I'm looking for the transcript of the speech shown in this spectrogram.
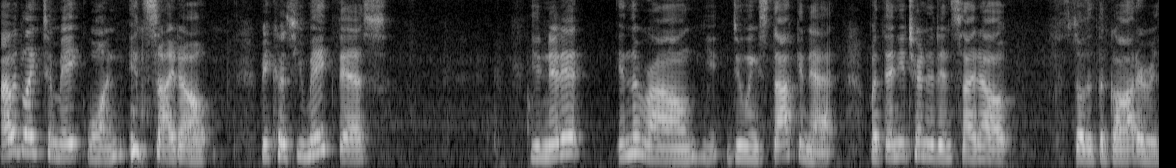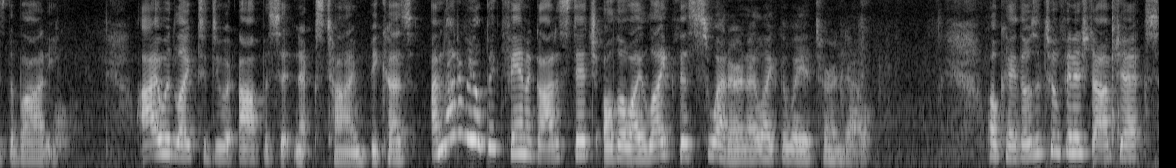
I would like to make one inside out because you make this, you knit it in the round, doing stockinette, but then you turn it inside out so that the garter is the body. I would like to do it opposite next time because I'm not a real big fan of garter stitch, although I like this sweater and I like the way it turned out. Okay, those are two finished objects.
